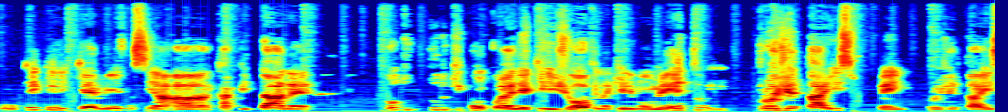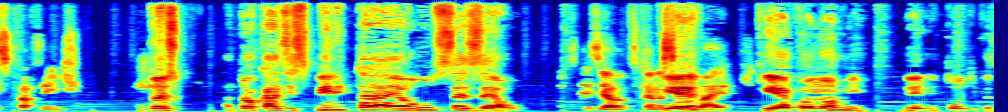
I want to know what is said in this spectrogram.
o que, que ele quer mesmo, assim, a, a captar, né, todo, tudo que compõe ali aquele jovem naquele momento e projetar isso bem, projetar isso para frente. Então, a tua casa espírita é o Cesel, Vocês é, ficar na Que é- que é qual o nome dele todo que eu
